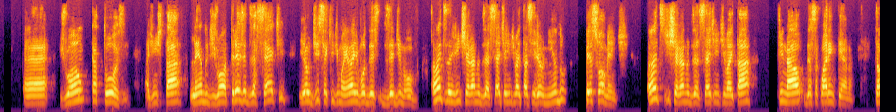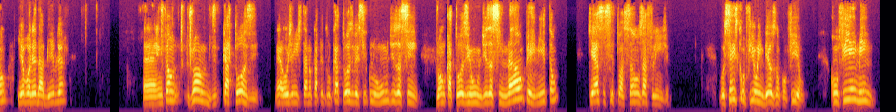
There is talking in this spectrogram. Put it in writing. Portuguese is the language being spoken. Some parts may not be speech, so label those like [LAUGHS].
É, João 14. A gente está lendo de João 13 a 17, e eu disse aqui de manhã e vou dizer de novo. Antes da gente chegar no 17, a gente vai estar tá se reunindo pessoalmente. Antes de chegar no 17, a gente vai estar tá final dessa quarentena. Então, e eu vou ler da Bíblia. É, então, João 14, né, hoje a gente está no capítulo 14, versículo 1, diz assim: João 14, 1 diz assim: Não permitam que essa situação os aflinja. Vocês confiam em Deus, não confiam? Confiem em mim.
